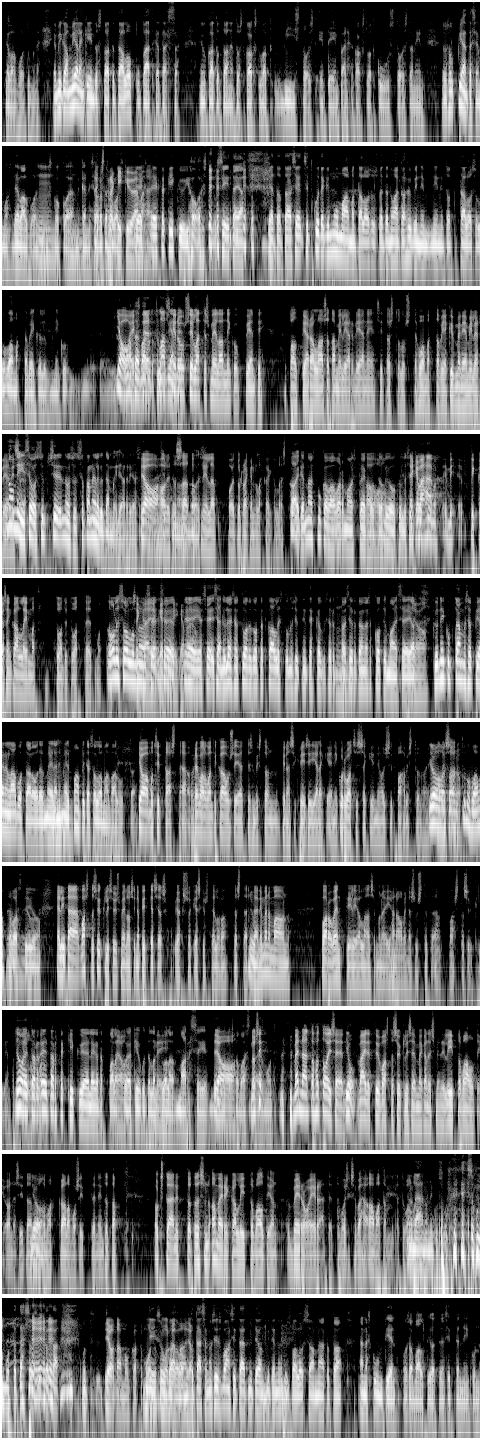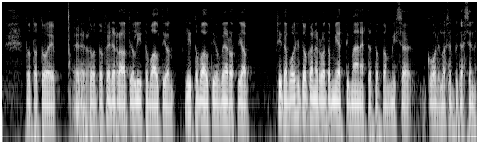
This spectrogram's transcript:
devalvoituminen. Ja mikä on mielenkiintoista, että tämä loppupätkä tässä – niin kun katsotaan, että tuosta 2015 eteenpäin, ehkä 2016, niin se olisi ollut pientä semmoista devalvoitumista mm, koko ajan, mikä niin seurata Ekstra kikyä ek, vähän. Ekstra kiky, joo, olisi tullut siitä. Ja, ja tota, se, sitten kuitenkin muu maailman talous olisi vetänyt aika hyvin, niin, niin, niin tota, talous on ollut huomattavia kyllä. Niin kuin, joo, eikö laskenut sillä, että jos meillä on niin kuin vienti Baltia rallaa 100 miljardia, niin siitä olisi tullut sitten huomattavia kymmeniä miljardia No lisää. niin, se olisi, se, no, se olisi 140 miljardia. Joo, oli tuossa saatu, vois... niillä voitu rakennella kaikenlaista. Kaiken näistä mukavaa varmaan olisi PKT. Oh. Joo, kyllä Ehkä vähän kyllä... pikkasen kalliimmat tuontituotteet, mutta Olisi ollut, no, se, se, ei, ja se, sehän yleensä tuontituotteet kallistuu, niin sitten niitä ehkä siirrytään, mm. siirrytään yleensä kotimaiseen. Ja Joo. kyllä niin kuin tämmöisen pienen lavotaloudella meillä, niin mm. niin meillä vaan pitäisi olla oma valuutta. Joo, mutta sitten taas tämä on revalvointikausi, että esimerkiksi tuon finanssikriisin jälkeen, niin kuin Ruotsissakin, niin olisi sitten vahvistunut. Joo, olisi vahvistunut huomattavasti, joo. joo. Eli tämä vastasyklisyys, meillä on siinä pitkässä jaksossa keskustelua tästä, että tämä nimenomaan on varoventtiili, jolla on semmoinen ihana ominaisuus, että tämä on vastasykli. Joo, ei, tar- ei tarvitse kikyä ja leikata palkkoja ja kiukutella niin. tuolla Marsiin Joo. vastaan no sit muuta. mennään tuohon toiseen Joo. väitettyyn vastasykliseen mekanismiin, niin liittovaltioon, ja siitä on Joo. muutama kalvo sitten. Niin tota, Onko tämä nyt, tota, tässä on Amerikan liittovaltion veroerät, että voisiko se vähän avata, mitä tuolla no, on? nämähän on niin kuin sun, sun, mutta tässä on siis tota, mut, Joo, tämä on mun, mun, niin, sun mun kalvo, dataa, mutta tässä on siis vaan sitä, että miten, on, miten Yhdysvalloissa on nämä tota, NS-kuntien osavaltioiden sitten niin kuin, tota, toi, toi, toi federaatio, liittovaltion, liittovaltion verot, ja siitä voisi jokainen ruveta miettimään, että tota, missä kohdilla sen pitäisi sen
